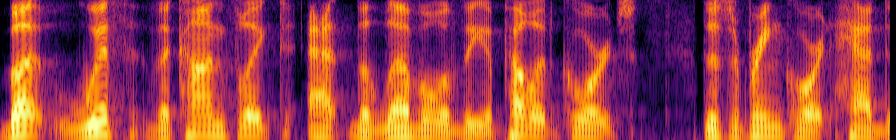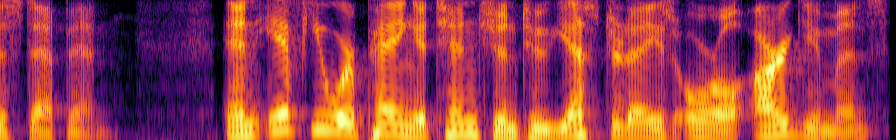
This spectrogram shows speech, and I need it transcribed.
but with the conflict at the level of the appellate courts, the Supreme Court had to step in. And if you were paying attention to yesterday's oral arguments,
